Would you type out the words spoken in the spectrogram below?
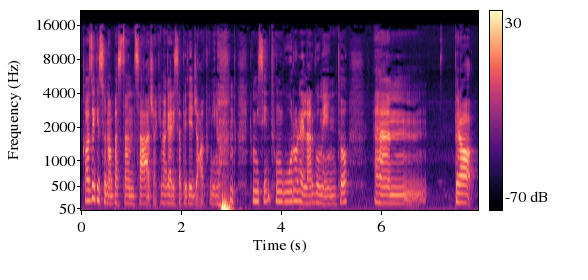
cose che sono abbastanza, cioè che magari sapete già, quindi non, non mi sento un guru nell'argomento, um, però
